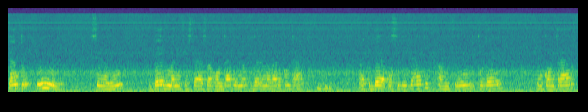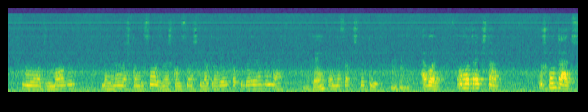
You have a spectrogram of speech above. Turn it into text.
portanto, um senhorio deve manifestar a sua vontade de não poder renovar o contrato, uhum. Para que dê a possibilidade ao inquilino de poder encontrar um outro imóvel nas mesmas condições, nas condições que lhe aproveitam para poder arrendar. Okay. É nessa perspectiva. Uhum. Agora, uma outra questão. Os contratos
